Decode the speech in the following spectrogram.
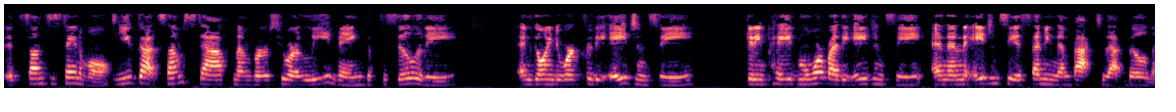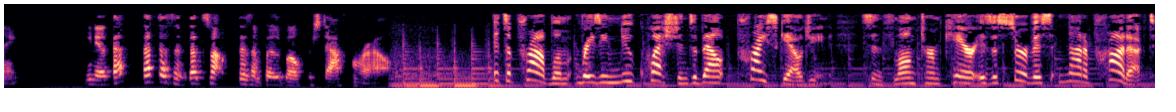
It's unsustainable. You've got some staff members who are leaving the facility and going to work for the agency, getting paid more by the agency, and then the agency is sending them back to that building. You know, that, that doesn't, that's not, doesn't bode well for staff morale. It's a problem raising new questions about price gouging. Since long term care is a service, not a product,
